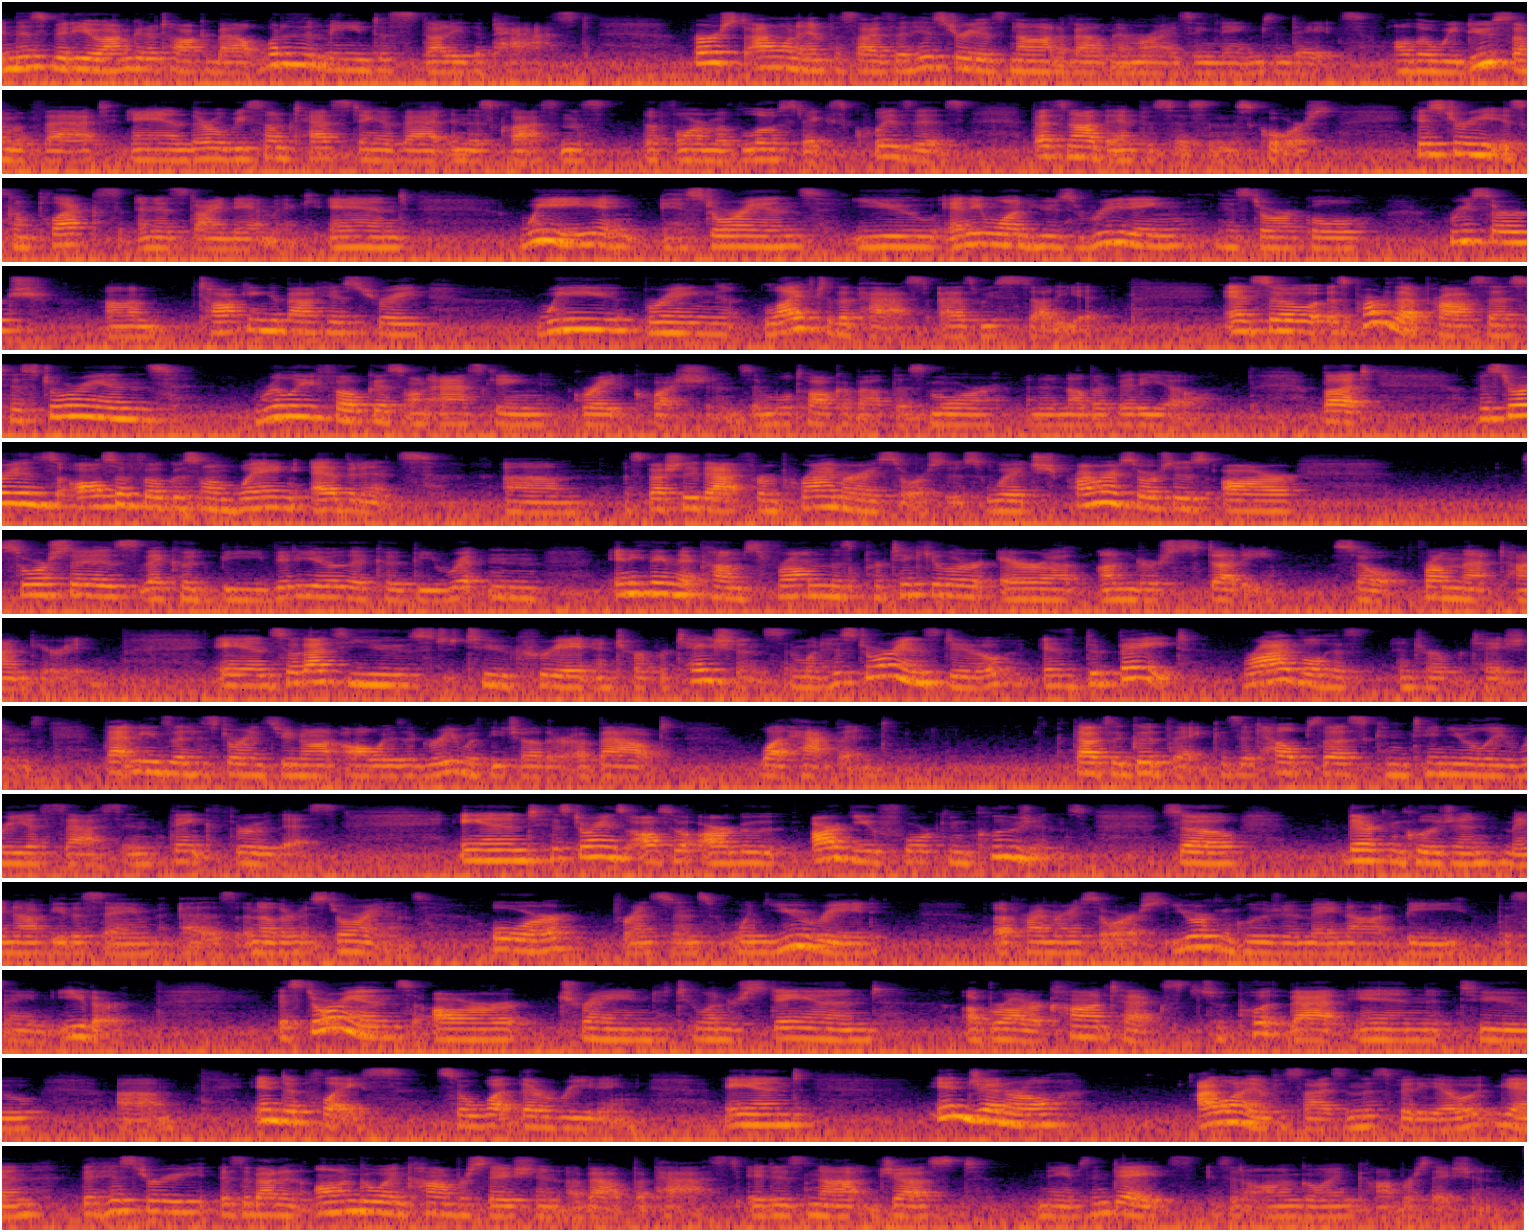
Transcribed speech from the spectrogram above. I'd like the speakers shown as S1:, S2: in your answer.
S1: In this video, I'm going to talk about what does it mean to study the past. First, I want to emphasize that history is not about memorizing names and dates, although we do some of that, and there will be some testing of that in this class in this, the form of low-stakes quizzes. That's not the emphasis in this course. History is complex and it's dynamic, and we, historians, you, anyone who's reading historical research, um, talking about history, we bring life to the past as we study it. And so as part of that process, historians really focus on asking great questions, and we'll talk about this more in another video. But historians also focus on weighing evidence, um, especially that from primary sources, which primary sources are sources, they could be video, they could be written, anything that comes from this particular era under study, so from that time period. And so that's used to create interpretations. And what historians do is debate, rival his interpretations. That means that historians do not always agree with each other about what happened. That's a good thing because it helps us continually reassess and think through this. And historians also argue, argue for conclusions. So their conclusion may not be the same as another historian's. Or, for instance, when you read a primary source, your conclusion may not be the same either. Historians are trained to understand a broader context, to put that into, um, into place, so what they're reading. And in general, I want to emphasize in this video, again, that history is about an ongoing conversation about the past. It is not just names and dates, it's an ongoing conversation.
